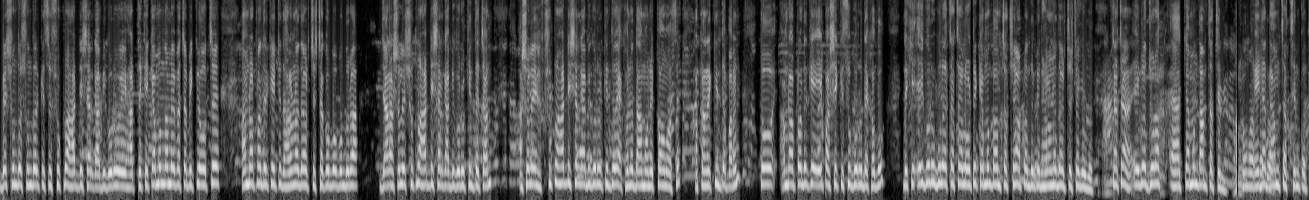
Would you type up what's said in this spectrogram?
বেশ সুন্দর সুন্দর কিছু শুকনো হাড্ডিসার গাবি গরু এই হাট থেকে কেমন দামে বেচা বিক্রি হচ্ছে, আমরা আপনাদেরকে একটি ধারণা দেওয়ার চেষ্টা করব বন্ধুরা। যারা আসলে শুকনো হাড্ডিসার গাবি গরু কিনতে চান আসলে শুকনো হাড্ডিসার গাবি গরুর কিন্তু এখনও দাম অনেক কম আছে আপনারা কিনতে পারেন। তো আমরা আপনাদেরকে এই পাশে কিছু গরু দেখাবো। দেখি এই গরুগুলো চাচা লটে কেমন দাম চাচ্ছে আপনাদেরকে ধারণা দেওয়ার চেষ্টা করব। চাচা এগুলো জোড়া কেমন দাম চাচ্ছেন? এটা দাম চাচ্ছেন কত।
